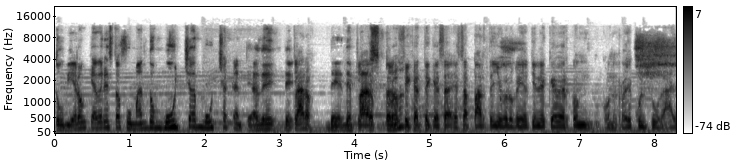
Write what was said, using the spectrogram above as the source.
tuvieron que haber estado fumando mucha, mucha cantidad de, de, claro, de, de claro, pasto, pero ¿no? fíjate que esa, esa parte yo creo que ya tiene que ver con, con el rollo cultural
